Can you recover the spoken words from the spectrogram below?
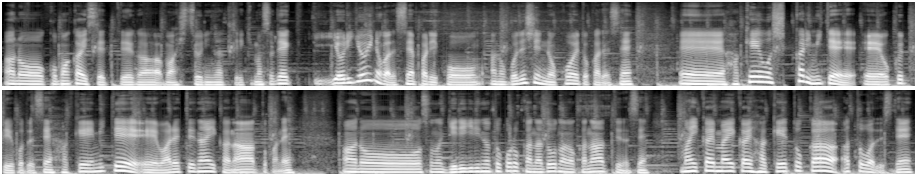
あの、細かい設定が、まあ、必要になっていきます。で、より良いのがですね、やっぱりこう、あの、ご自身の声とかですね、えー、波形をしっかり見て、おくっていうことですね、波形見て、え、割れてないかなとかね、あのー、そのギリギリのところかな、どうなのかなっていうですね、毎回毎回波形とか、あとはですね、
